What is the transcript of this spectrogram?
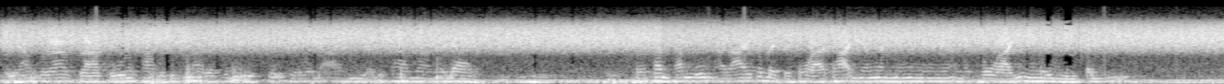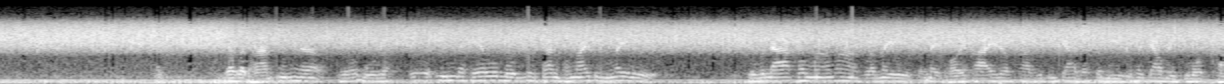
พยายามกราบกราบทูลพระพุทธเจ้าแล้วก็มีผู้เทวดามีอนุภามาไม่ได้แต่ท่านทำบุญอะไรก็ไม่ไปถวายทานอย่างนั้นอย่างนั้นอย่างนั้นถวายยิ่งไม่มีไปแล้วก็ถามอินนะเทวบุตรว่าเอออินกับเทวบุตรท่านทำไมถึงไม่เทวดาเข้ามามากแล้วไม่ไม่ถอยใครแล้วข้าพุทธเจ้าแล้วก็มีพระเจ้าไม่กลัวใคร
